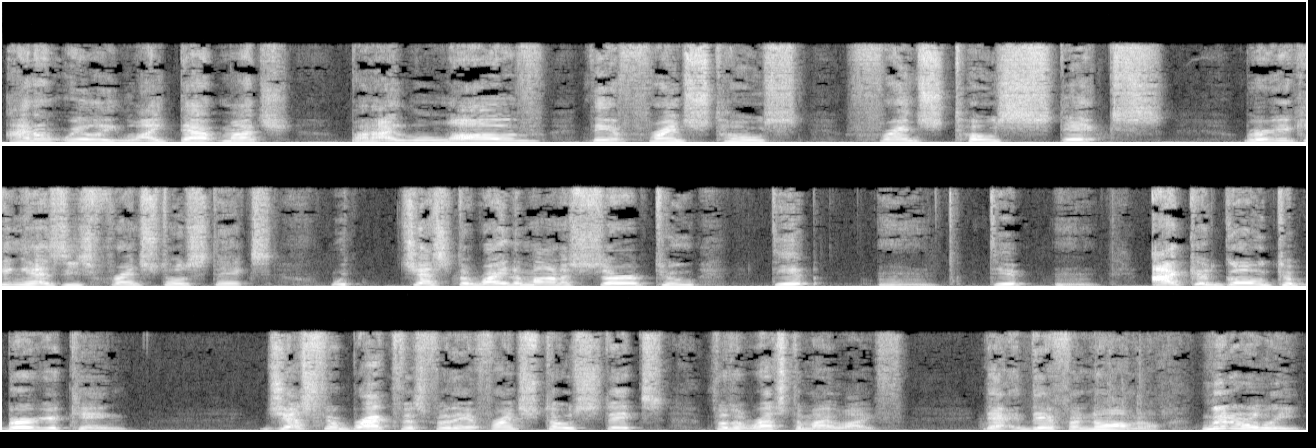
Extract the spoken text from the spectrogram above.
I don't really like that much, but I love their French toast, French toast sticks. Burger King has these French toast sticks with just the right amount of syrup too. Dip, mm, dip. Mm. I could go to Burger King just for breakfast for their French toast sticks for the rest of my life. They're, they're phenomenal. Literally,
